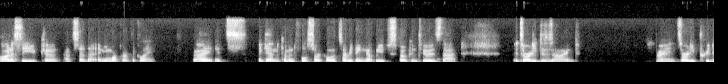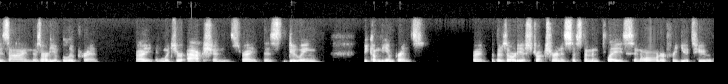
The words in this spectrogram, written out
Honestly you couldn't have said that any more perfectly right it's again coming full circle it's everything that we've spoken to is that it's already designed right it's already pre-designed there's already a blueprint right in which your actions right this doing become the imprints right? But there's already a structure and a system in place in order for you to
